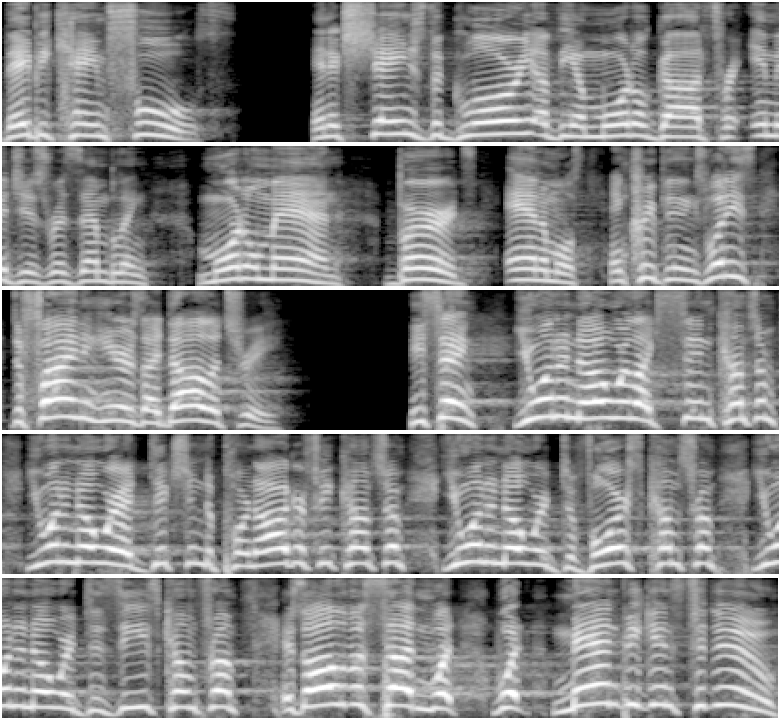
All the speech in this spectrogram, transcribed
they became fools and exchanged the glory of the immortal God for images resembling mortal man, birds, animals, and creeping things. What he's defining here is idolatry. He's saying, you want to know where like sin comes from? You want to know where addiction to pornography comes from? You want to know where divorce comes from? You want to know where disease comes from? Is all of a sudden what, what man begins to do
